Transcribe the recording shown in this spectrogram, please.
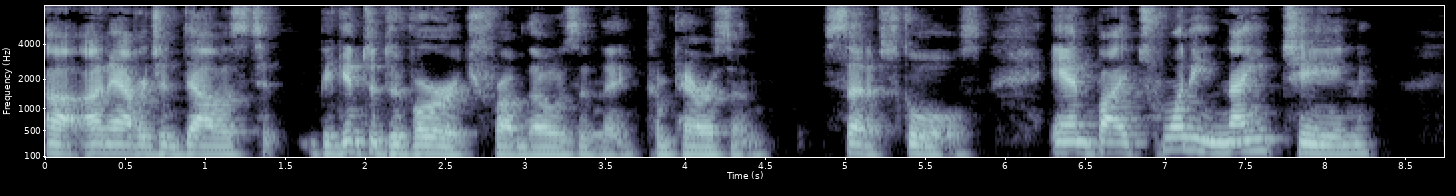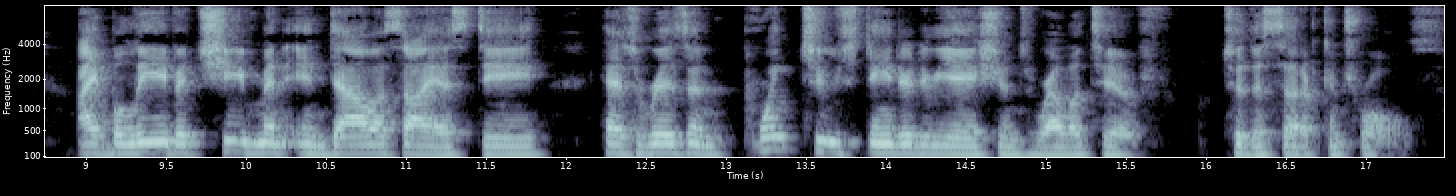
uh, on average in Dallas t- begin to diverge from those in the comparison set of schools. And by 2019, I believe achievement in Dallas ISD has risen 0.2 standard deviations relative to the set of controls.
